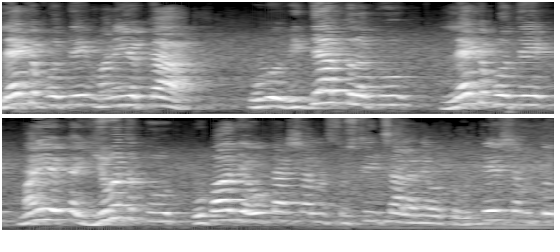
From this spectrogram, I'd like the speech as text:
లేకపోతే మన యొక్క విద్యార్థులకు లేకపోతే మన యొక్క యువతకు ఉపాధి అవకాశాలను సృష్టించాలనే ఒక ఉద్దేశంతో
